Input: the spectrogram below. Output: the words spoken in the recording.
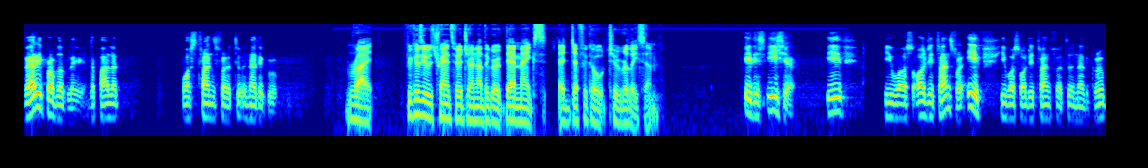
very probably the pilot was transferred to another group. Right. Because he was transferred to another group, that makes it difficult to release him. It is easier if he was already transferred. If he was already transferred to another group,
